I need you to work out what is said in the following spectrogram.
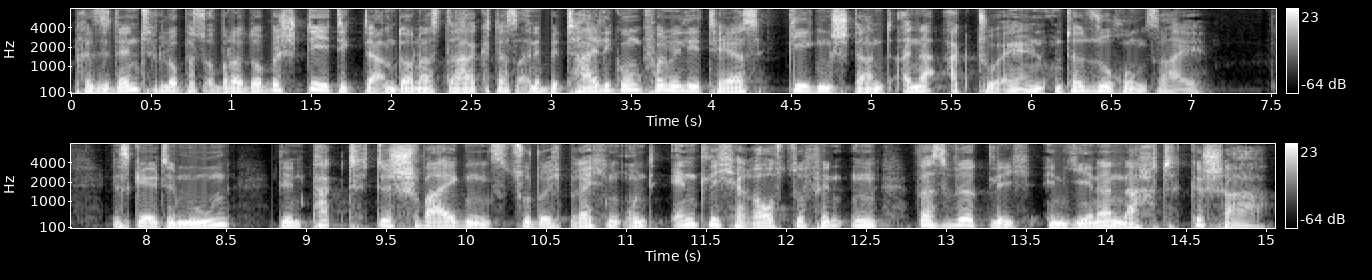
Präsident López Obrador bestätigte am Donnerstag, dass eine Beteiligung von Militärs Gegenstand einer aktuellen Untersuchung sei. Es gelte nun, den Pakt des Schweigens zu durchbrechen und endlich herauszufinden, was wirklich in jener Nacht geschah.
